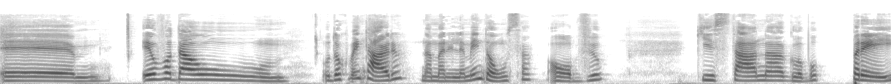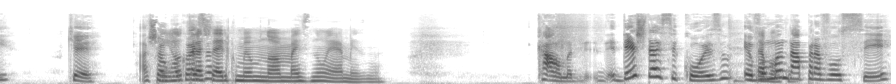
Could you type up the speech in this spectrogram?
É, eu vou dar o, o documentário da Marília Mendonça, óbvio, que está na Globoplay. O quê? Achou Tem alguma outra coisa? série com o mesmo nome, mas não é a mesma. Calma, de- deixa desse coisa. Eu Tá vou bom, mandar pra você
